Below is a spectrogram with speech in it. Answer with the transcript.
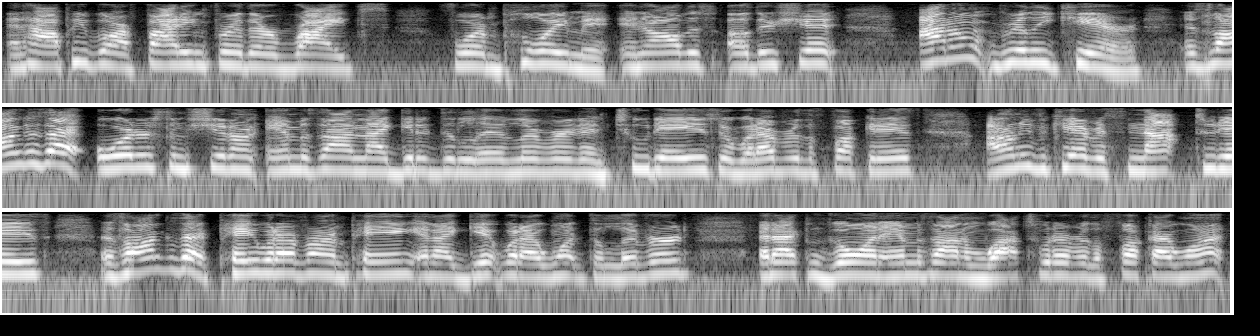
and how people are fighting for their rights for employment and all this other shit. I don't really care. As long as I order some shit on Amazon and I get it delivered in two days or whatever the fuck it is, I don't even care if it's not two days. As long as I pay whatever I'm paying and I get what I want delivered and I can go on Amazon and watch whatever the fuck I want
